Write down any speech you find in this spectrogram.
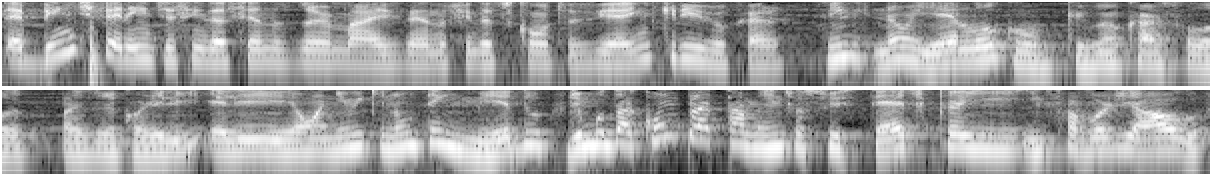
é bem diferente assim das cenas normais, né? No fim das contas. E é incrível, cara. Sim, não, e é louco, que como o Carlos falou, Paleta de Cor, ele, ele é um anime que não tem medo de mudar completamente a sua estética em, em favor de algo.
